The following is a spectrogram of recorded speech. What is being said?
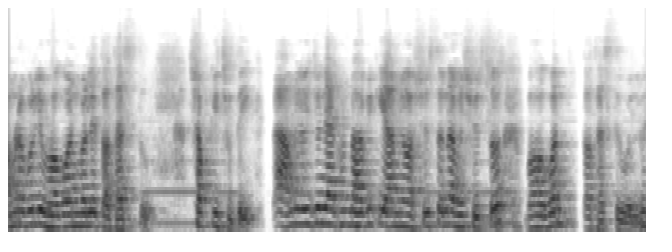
আমরা বলি, ভগবান বলে তথাস্তু সব কিছুতেই তা আমি ওই জন্য এখন ভাবি কি, আমি অসুস্থ না, আমি সুস্থ, ভগবান তথাস্তু বলবে।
